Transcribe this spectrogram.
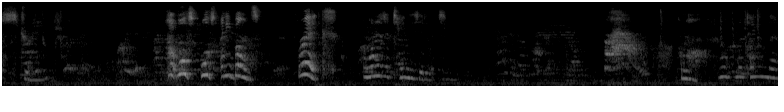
Strange. wolves! Wolves! I need bones! Frick! I wanted to tame these idiots. Come on. I don't want to tame them.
